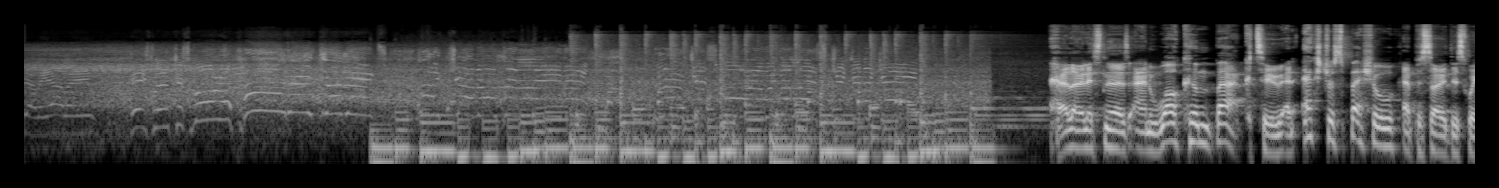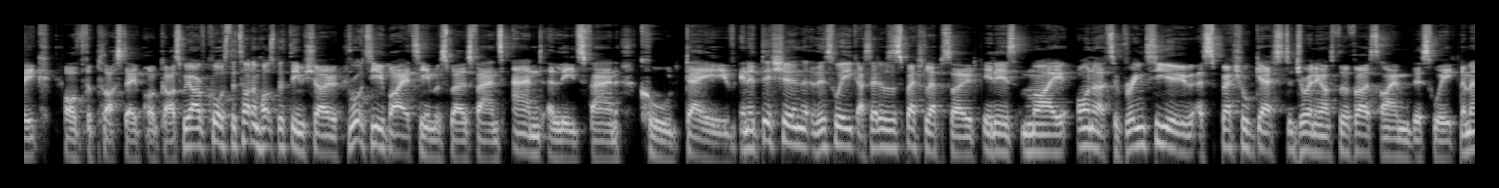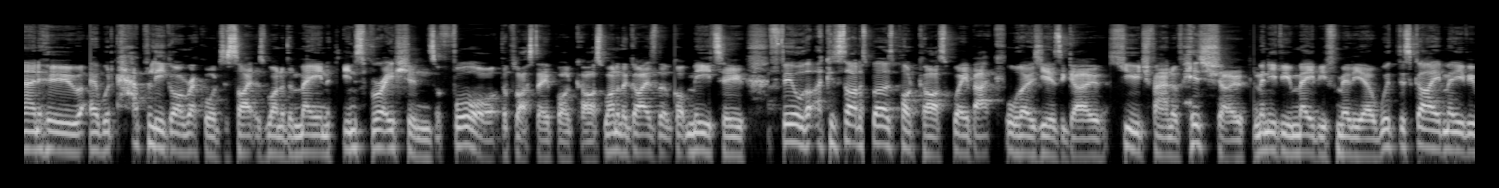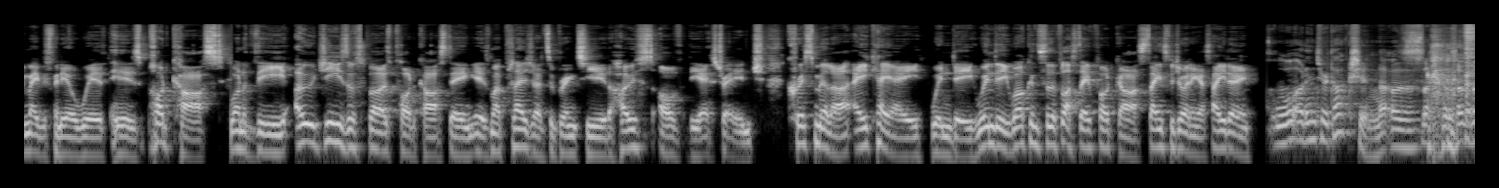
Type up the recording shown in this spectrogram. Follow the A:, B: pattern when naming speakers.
A: Dele. Here's Lucas Moura. Oh, they've done it!
B: Hello, listeners, and welcome back to an extra special episode this week of the Plus Dave podcast. We are, of course, the Tottenham Hotspur theme show brought to you by a team of Spurs fans and a Leeds fan called Dave. In addition, this week, I said it was a special episode. It is my honor to bring to you a special guest joining us for the first time this week. A man who I would happily go on record to cite as one of the main inspirations for the Plus Dave podcast. One of the guys that got me to feel that I could start a Spurs podcast way back all those years ago. Huge fan of his show. Many of you may be familiar with this guy. Many of you may be familiar with his podcast. One of the OGs of Spurs podcasting. It is my pleasure to bring to you the host of The Extra Inch, Chris Miller, aka Windy. Windy, welcome to the Plus Dave podcast. Thanks for joining us. How you doing?
C: What an introduction! That was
